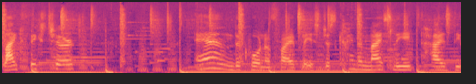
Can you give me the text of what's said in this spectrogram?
light fixture and the corner fireplace just kind of nicely ties the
